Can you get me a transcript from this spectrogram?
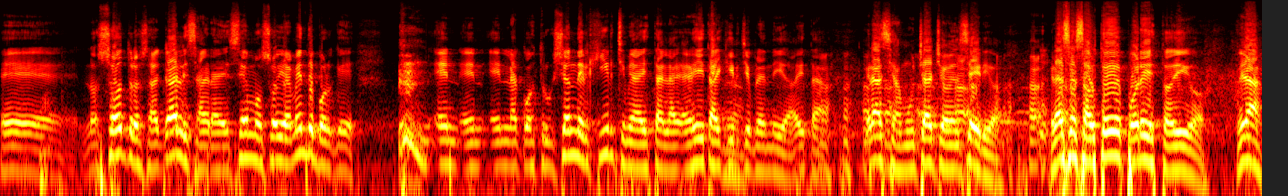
Eh, nosotros acá les agradecemos obviamente porque en, la construcción del Hirchi, ahí está, ahí está el Hirchi prendido, ahí está. Gracias muchachos, en serio. Gracias a ustedes por esto, digo. Mirá,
